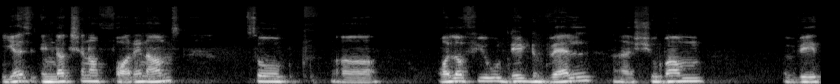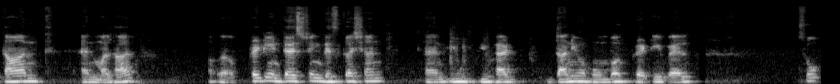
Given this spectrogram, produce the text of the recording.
yes, induction of foreign arms. So uh, all of you did well. Uh, Shubham, Vedant, and Malhar. Uh, pretty interesting discussion, and you you had done your homework pretty well. So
